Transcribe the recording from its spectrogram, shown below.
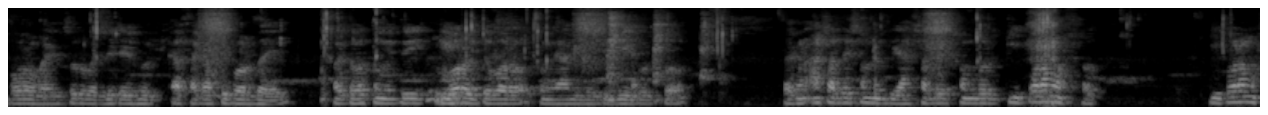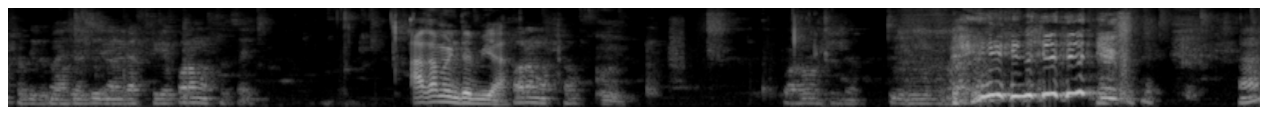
বড় ভাই ছোট ভাই যেটাই হোক কাছাকাছি পর্যায়ে। হয়তো তুমি তুই বড় হইতে পারো তুমি আগে যদি বিয়ে করছ। এখন আশাদের সামনে দিয়ে আশাদের সম্পর্কে কি পরামর্শ? কি পরামর্শ দিবে তোমাদের দুজনের কাছ থেকে পরামর্শ চাই। আগামীতে বিয়া। পরামর্শ। হ্যাঁ?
